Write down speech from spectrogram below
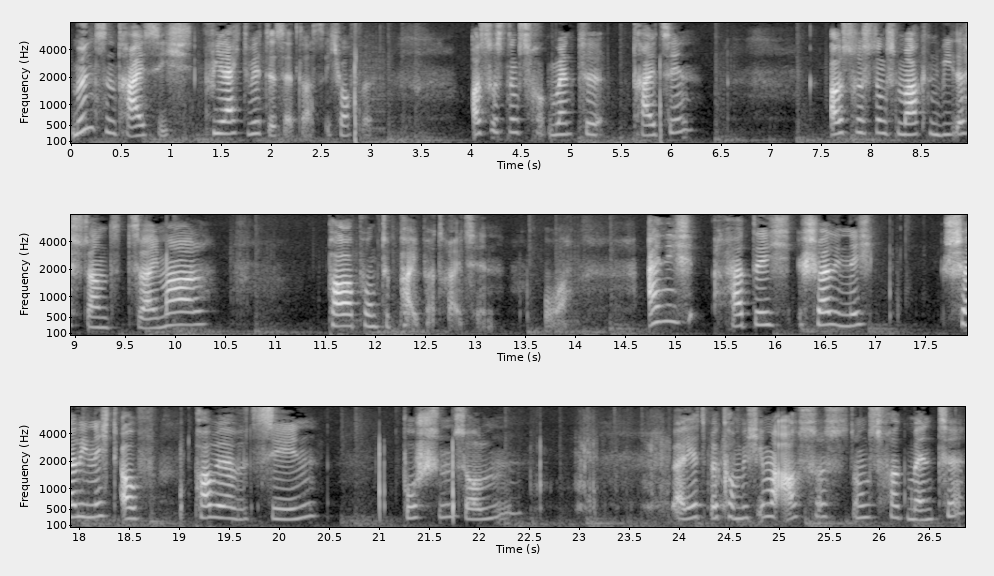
Münzen 30. Vielleicht wird es etwas. Ich hoffe. Ausrüstungsfragmente 13. Ausrüstungsmarken Widerstand zweimal. Powerpunkte Piper 13. Oh. Eigentlich hatte ich Shelly nicht, Shelly nicht auf Power Level 10 pushen sollen. Weil jetzt bekomme ich immer Ausrüstungsfragmente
